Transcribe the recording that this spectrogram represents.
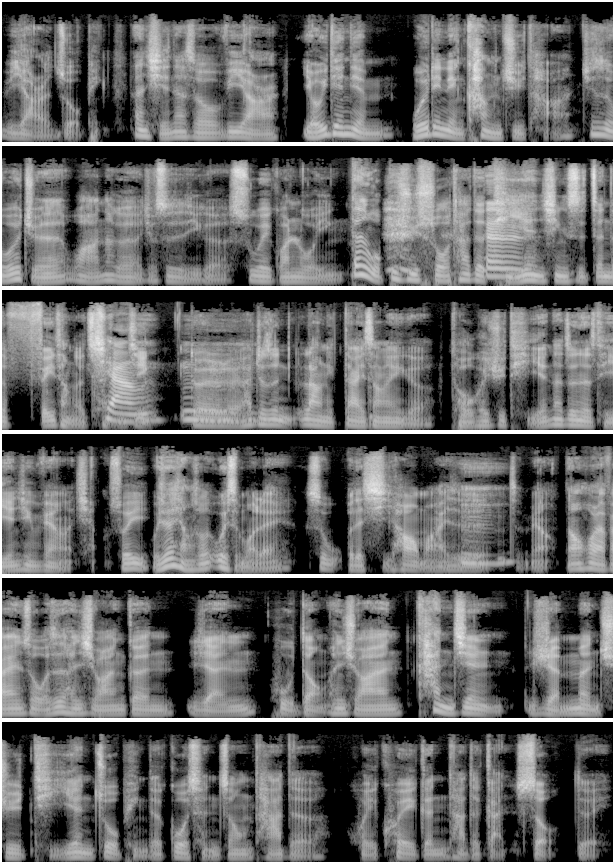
VR 的作品，但其实那时候 VR 有一点点，我有点点抗拒它，就是我会觉得哇，那个就是一个数位观落音。但是我必须说，它的体验性是真的非常的沉浸。对对对，它就是让你戴上一个头盔去体验，那真的体验性非常的强。所以我就在想说，为什么嘞？是我的喜好吗？还是怎么样？然后后来发现说，我是很喜欢跟人互动，很喜欢看见人们去体验作品的过程中，他的回馈跟他的感受，对。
